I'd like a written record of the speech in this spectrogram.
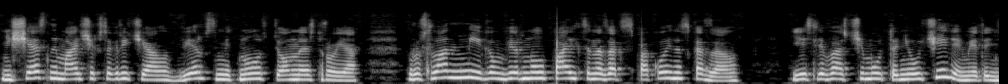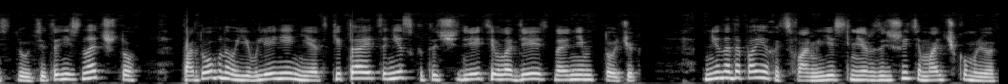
Несчастный мальчик закричал, вверх взметнулась темная струя. Руслан мигом вернул пальцы назад и спокойно сказал, «Если вас чему-то не учили в мединституте, это не значит, что подобного явления нет. Китайцы несколько тысячелетий владеют знанием точек. Мне надо поехать с вами, если не разрешите, мальчик умрет».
